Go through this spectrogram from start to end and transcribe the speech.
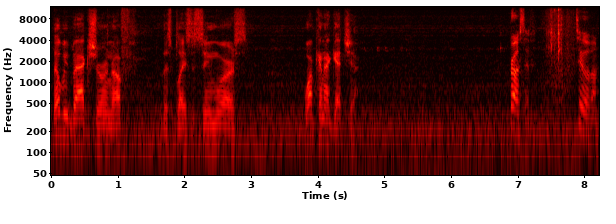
They'll be back, sure enough. This place has seen worse. What can I get you? Broseph. Two of them.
